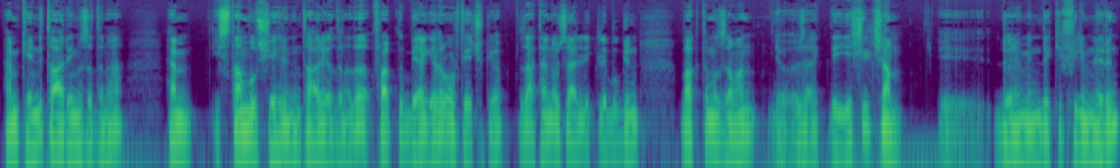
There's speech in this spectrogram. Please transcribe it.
hem kendi tarihimiz adına hem İstanbul şehrinin tarihi adına da farklı belgeler ortaya çıkıyor. Zaten özellikle bugün baktığımız zaman özellikle Yeşilçam e, dönemindeki filmlerin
